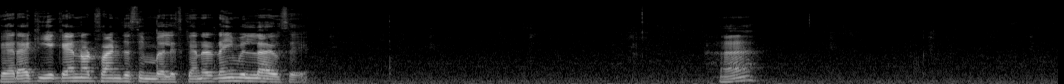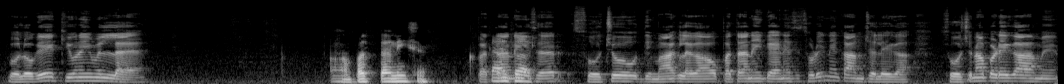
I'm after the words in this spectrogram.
कह रहा है कि ये can not find the symbol scanner नहीं मिल रहा है उसे। हैं? बोलोगे क्यों नहीं मिल रहा है? हाँ पता नहीं सर पता नहीं सर सोचो दिमाग लगाओ पता नहीं कहने से थोड़ी ना काम चलेगा। सोचना पड़ेगा हमें।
